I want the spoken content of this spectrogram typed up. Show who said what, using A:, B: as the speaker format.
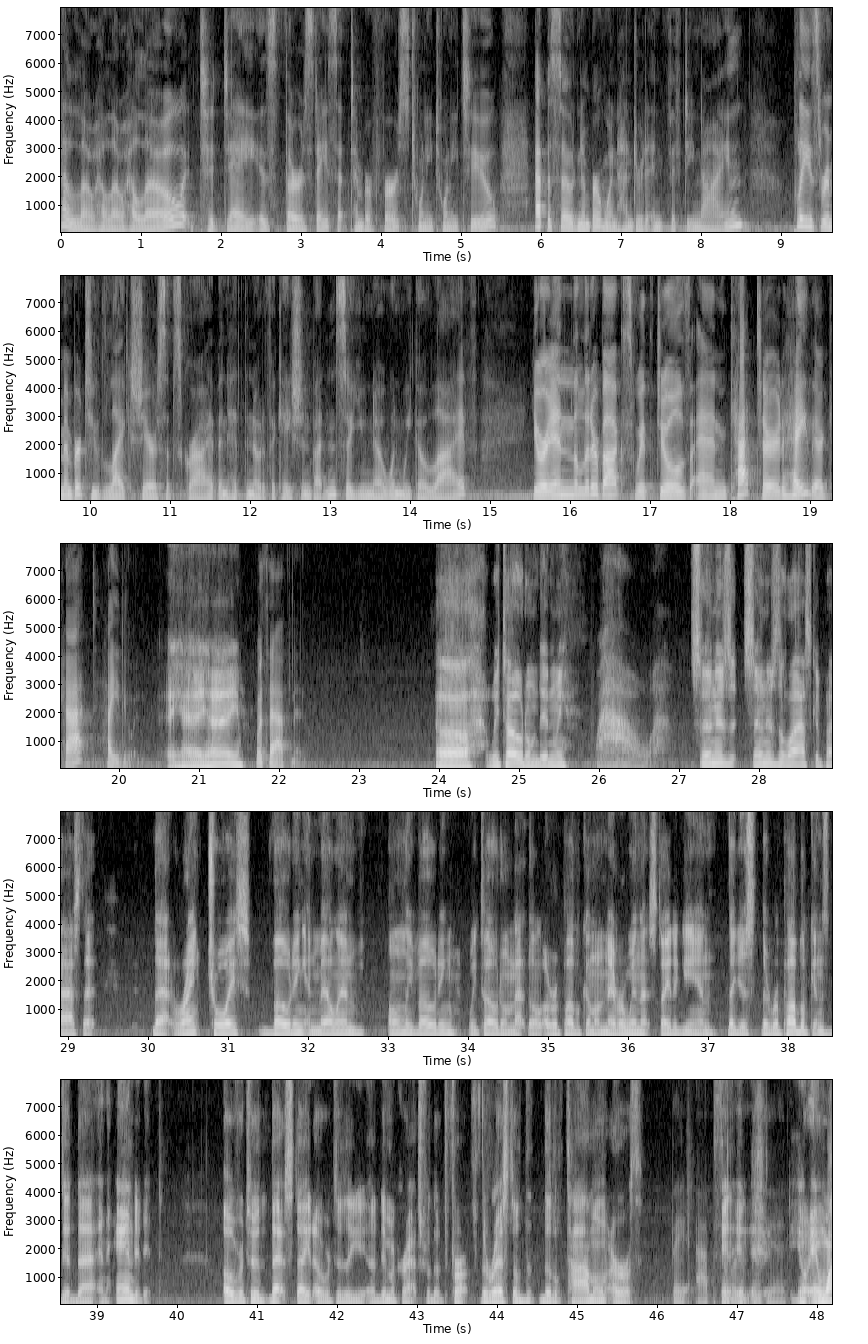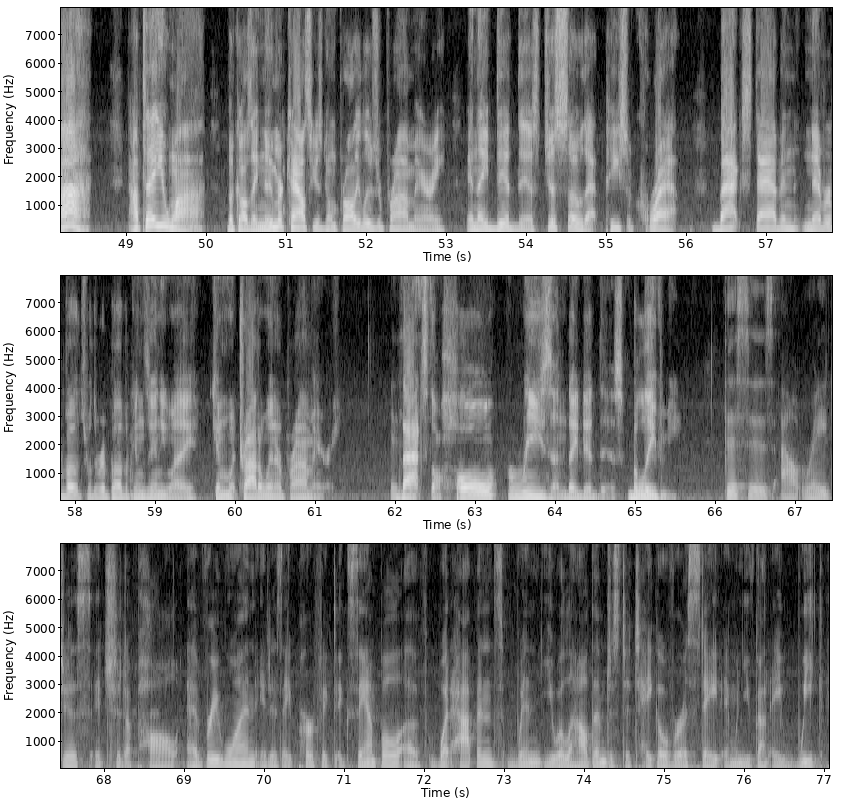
A: Hello, hello, hello. Today is Thursday, September 1st, 2022, episode number 159. Please remember to like, share, subscribe, and hit the notification button so you know when we go live. You're in the litter box with Jewels and Catturd. Hey there, Cat. How you doing?
B: Hey, hey, hey.
A: What's happening?
B: Uh, we told them, didn't we?
A: Wow.
B: Soon as soon as Alaska passed that that ranked choice voting and mail-in only voting, we told them that the, a Republican will never win that state again. They just the Republicans did that and handed it over to that state over to the uh, Democrats for the for, for, the rest of the, the, time on Earth.
A: They absolutely and, and, did.
B: You know, and why? I'll tell you why. Because they knew Murkowski was going to probably lose her primary, and they did this just so that piece of crap, backstabbing, never votes with the Republicans anyway, can w- try to win her primary. It's That's the whole reason they did this. Believe me.
A: This is outrageous. It should appall everyone. It is a perfect example of what happens when you allow them just to take over a state and when you've got a weak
